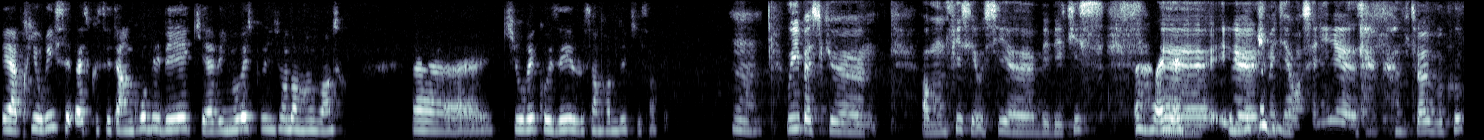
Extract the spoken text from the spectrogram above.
Et a priori, c'est parce que c'était un gros bébé qui avait une mauvaise position dans mon ventre qui aurait causé le syndrome de Kiss en fait. Hmm. Oui, parce que mon fils est aussi euh, bébé Kiss. Ah euh, et euh, je m'étais renseignée, comme toi, beaucoup.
